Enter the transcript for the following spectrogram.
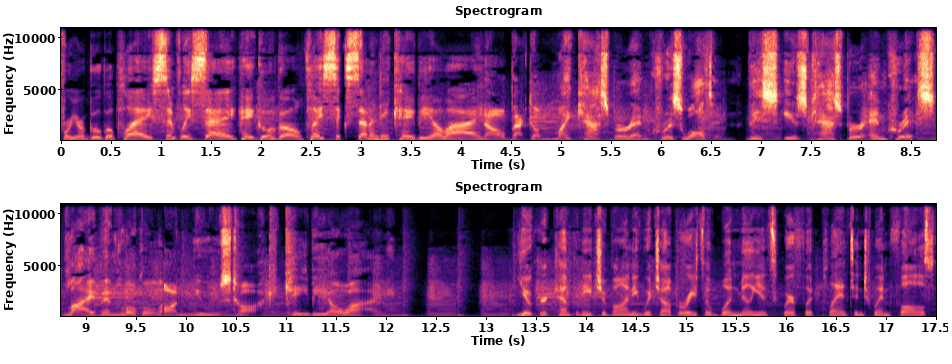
For your Google Play, simply say, Hey Google, play 670 KBOI. Now back to Mike Casper and Chris Walton. This is Casper and Chris, live and local on News Talk, KBOI. Yogurt company Chobani, which operates a 1 million square foot plant in Twin Falls,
